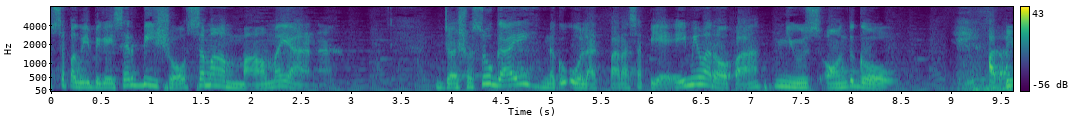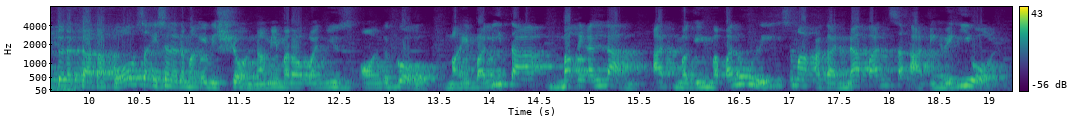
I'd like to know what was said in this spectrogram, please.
sa pagbibigay serbisyo sa mga mamamayan. Joshua Sugay, nag-uulat para sa PAA Mimaropa, News on the Go. At dito nagtatapos ang isa na namang edisyon ng Mimaropa News on the Go. Makibalita, makialam at maging mapanuri sa mga kaganapan sa ating rehiyon.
